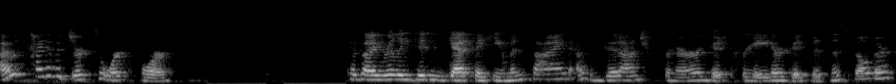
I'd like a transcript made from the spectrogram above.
I was kind of a jerk to work for because I really didn't get the human side. I was a good entrepreneur, a good creator, good business builder.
